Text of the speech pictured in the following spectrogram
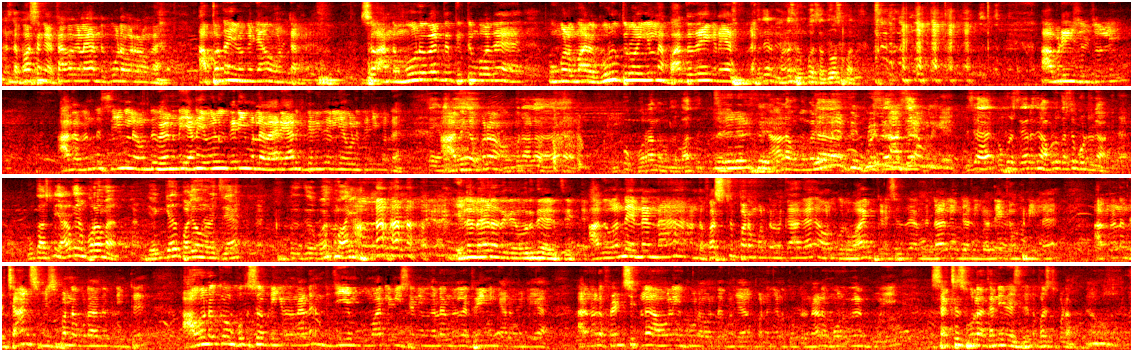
அந்த பசங்க தவகளை அந்த கூட வர்றவங்க. அப்போ தான் இவங்க ஞாபகம் வந்துட்டாங்க. ஸோ அந்த மூணு பேர்த்த திட்டும் போது உங்களை மாதிரி குரு துரோகிகள் நான் பார்த்ததே கிடையாது. எனக்கு மனசு ரொம்ப சந்தோஷமா இருக்கு. அப்படின்னு சொல்லி சொல்லி அதை வந்து சீனில் வந்து வேணும்னு ஏன்னா இவங்களுக்கு தெரியுமில்ல வேற யாருக்கு தெரியுதோ இல்லையா இவங்களுக்கு தெரியுமில்ல. அதுக்கப்புறம் ரொம்ப நாளா ரொம்ப பொறாம உங்களை பார்த்து. நானும் உங்க மேல சரி, இப்படி உங்களை ஒரு ஆசை சேர்ந்து- அவங்களுக்கு. இல்ல சார் உங்களை சேர்ந்து அவ்வளவு கஷ்டப்பட்டிருக்கான். உங்க கஷ்டம் யாருக்கும் எனக்கு பொறாம. எங்கேயாவது பழி வாங்க நினைச்சேன். வாங்கி. இல்லைன்னா அதுக்கு உறுதி ஆயிடுச்சு அது வந்து என்னன்னா அந்த ஃபர்ஸ்ட் படம் பண்ணுறதுக்காக அவனுக்கு ஒரு வாய்ப்பு கிடைச்சது. அந்த டார்லிங் டார்லிங் அதே கம்பெனியில் அதனால அந்த சான்ஸ் மிஸ் பண்ணக்கூடாது அப்படின்ட்டு அவனுக்கும் புதுசு அப்படிங்கிறதுனால இந்த ஜிஎம் குமார் லிவிஷன் இவங்கெல்லாம் நல்ல ட்ரைனிங் ஆனது இல்லையா? அதனால ஃப்ரெண்ட்ஷிப்பில் அவங்களையும் கூட வந்து கொஞ்சம் ஹெல்ப் பண்ணுங்கன்னு கூப்பிட்டதுனால மூணு பேரும் போய் சக்ஸஸ்ஃபுல்லாக கன்னியூஸ் ஃபர்ஸ்ட் படம்.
